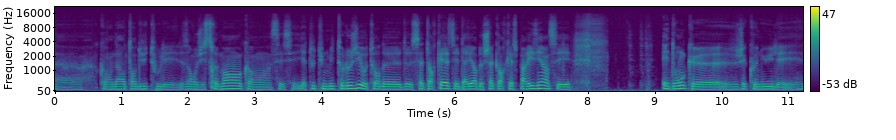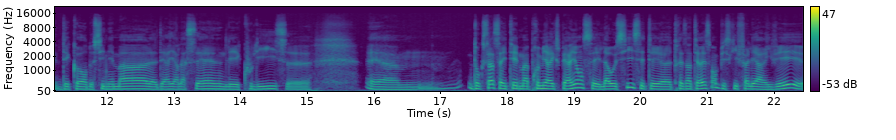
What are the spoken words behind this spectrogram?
euh, quand on a entendu tous les, enregistrements, quand il y a toute une mythologie autour de, cet orchestre et d'ailleurs de chaque orchestre parisien. Et donc, euh, j'ai connu les décors de cinéma, derrière la scène, les coulisses. Euh, donc ça, ça a été ma première expérience. Et là aussi, c'était très intéressant puisqu'il fallait arriver,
